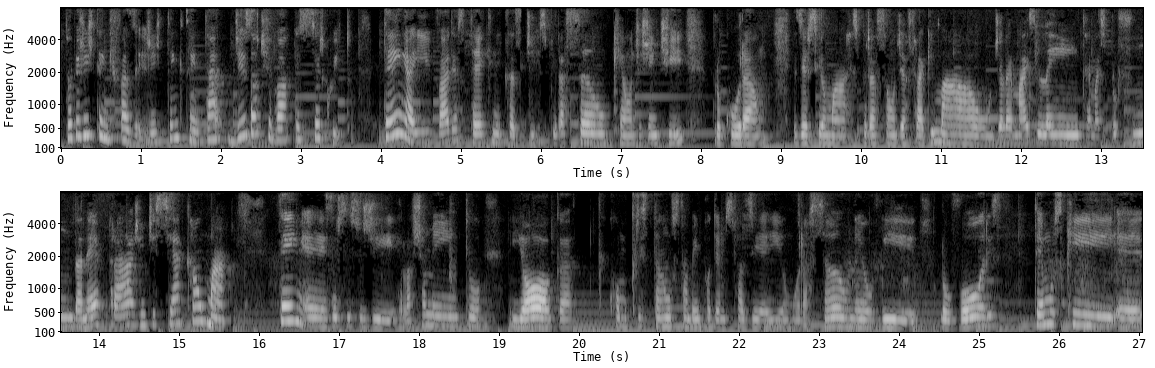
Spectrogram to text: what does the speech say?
Então, o que a gente tem que fazer? A gente tem que tentar desativar esse circuito. Tem aí várias técnicas de respiração, que é onde a gente procura exercer uma respiração diafragmal, onde ela é mais lenta, é mais profunda, né, para a gente se acalmar. Tem é, exercícios de relaxamento, yoga, como cristãos também podemos fazer aí uma oração, né, ouvir louvores. Temos que é,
